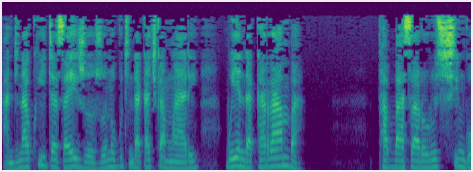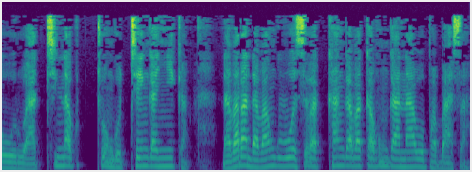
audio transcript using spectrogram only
handina kuita saizvozvo nokuti ndakatya mwari uye ndakaramba pabasa rorusvingo urwu. Hatina kutongotenga nyika. Navaranda vangu vose vakanga vakaunganavo pabasa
